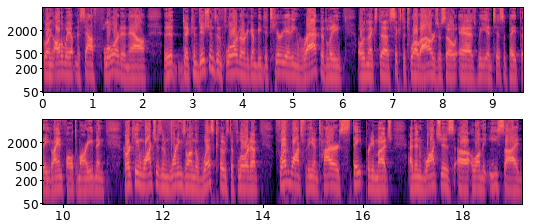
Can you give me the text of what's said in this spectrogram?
going all the way up into South Florida now. The, the conditions in Florida are going to be deteriorating rapidly over the next uh, 6 to 12 hours or so as we anticipate the landfall tomorrow evening. Hurricane watches and warnings along the west coast of Florida, flood watch for the entire state pretty much, and then watches uh, along the east side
